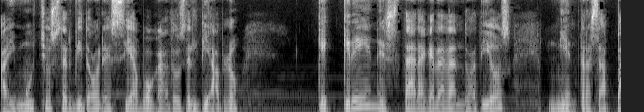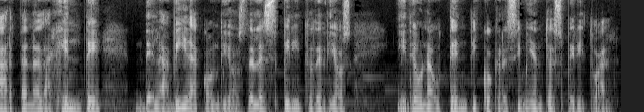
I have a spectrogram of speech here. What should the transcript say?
hay muchos servidores y abogados del diablo que creen estar agradando a Dios mientras apartan a la gente de la vida con Dios, del Espíritu de Dios y de un auténtico crecimiento espiritual.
